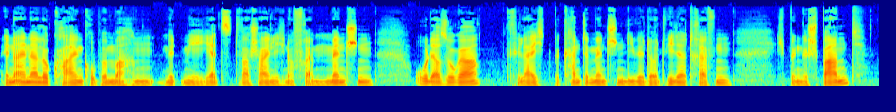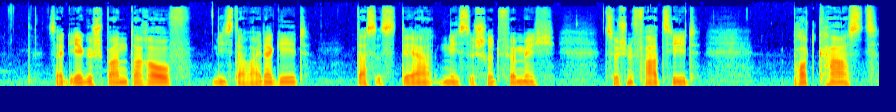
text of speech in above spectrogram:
in einer lokalen Gruppe machen, mit mir jetzt wahrscheinlich noch fremden Menschen oder sogar vielleicht bekannte Menschen, die wir dort wieder treffen. Ich bin gespannt. Seid ihr gespannt darauf, wie es da weitergeht? Das ist der nächste Schritt für mich. Zwischenfazit. Podcast,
